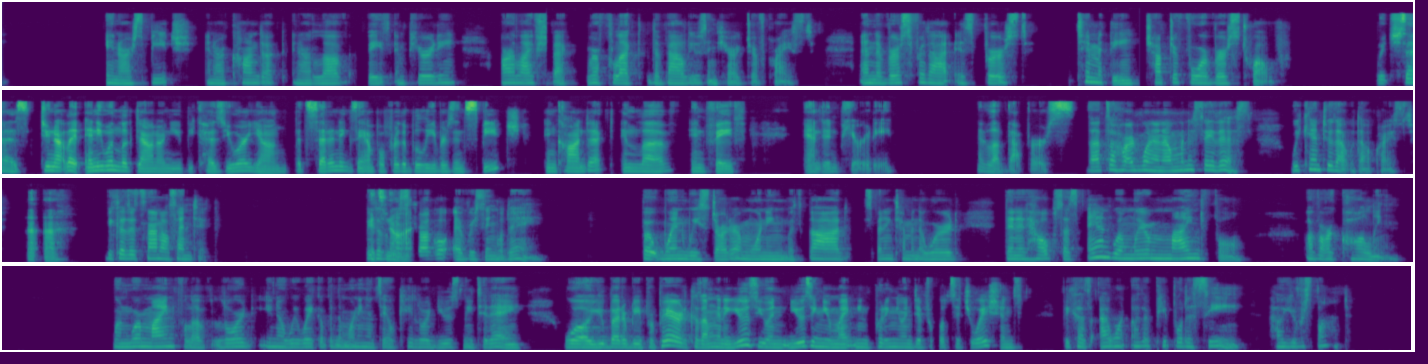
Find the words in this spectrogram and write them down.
in our speech, in our conduct, in our love, faith, and purity, our life reflect the values and character of Christ. And the verse for that is First Timothy chapter 4 verse 12 which says, "Do not let anyone look down on you because you are young, but set an example for the believers in speech, in conduct, in love, in faith, and in purity." I love that verse. That's a hard one and I'm going to say this. We can't do that without Christ. Uh-uh because it's not authentic. Because it's not. we struggle every single day. But when we start our morning with God, spending time in the Word, then it helps us. And when we're mindful of our calling, when we're mindful of, Lord, you know, we wake up in the morning and say, okay, Lord, use me today. Well, you better be prepared because I'm going to use you. And using you might mean putting you in difficult situations because I want other people to see how you respond.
